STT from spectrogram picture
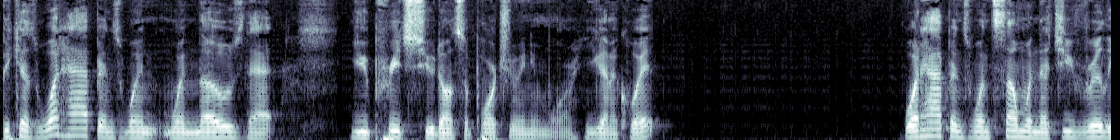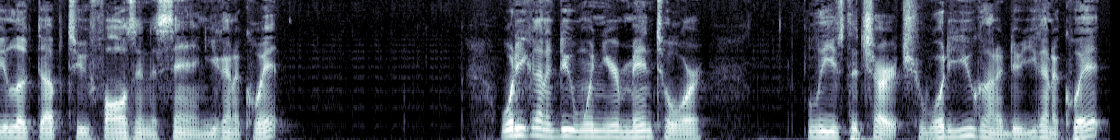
Because what happens when when those that you preach to don't support you anymore? You going to quit? What happens when someone that you've really looked up to falls into sin? You're going to quit? What are you going to do when your mentor leaves the church, what are you going to do? You going to quit?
